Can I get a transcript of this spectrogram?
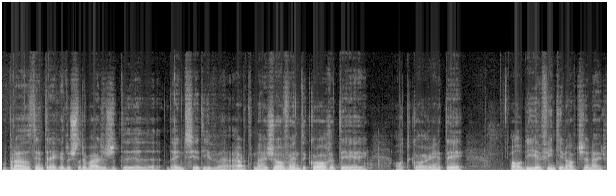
O prazo de entrega dos trabalhos de, da iniciativa Arte Mais Jovem decorre até, ou decorrem até ao dia 29 de janeiro.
